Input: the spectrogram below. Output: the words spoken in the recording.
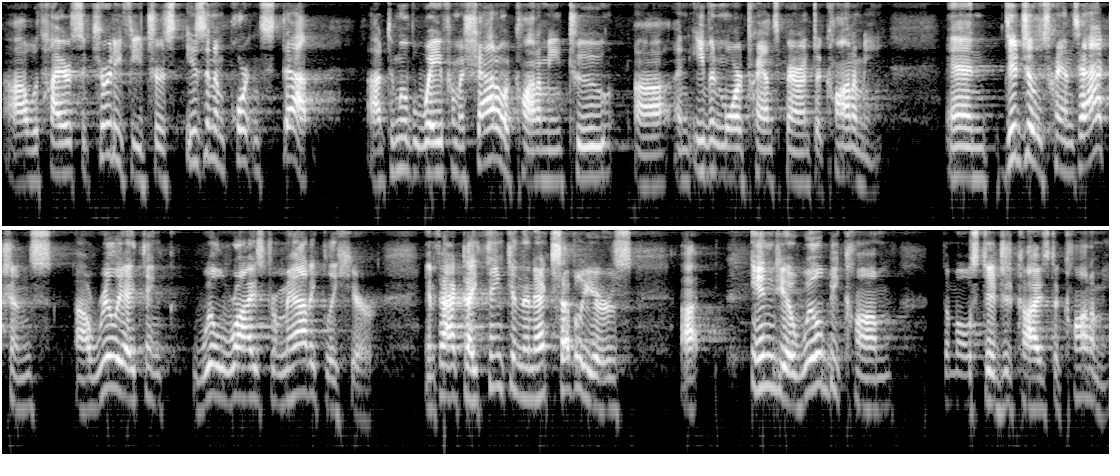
uh, with higher security features is an important step uh, to move away from a shadow economy to uh, an even more transparent economy. And digital transactions uh, really, I think, will rise dramatically here. In fact, I think in the next several years, uh, India will become the most digitized economy,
